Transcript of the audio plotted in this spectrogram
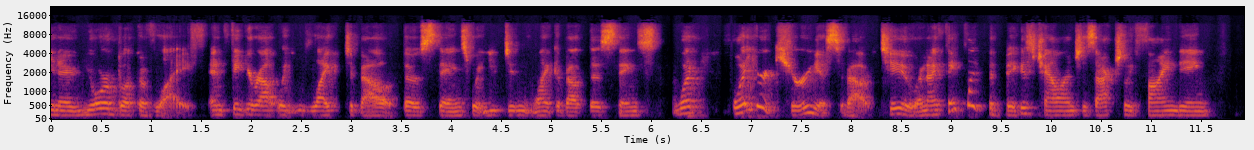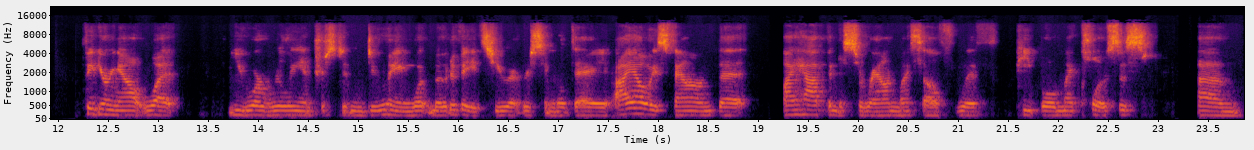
you know, your book of life and figure out what you liked about those things, what you didn't like about those things, what what you're curious about too. And I think like the biggest challenge is actually finding, figuring out what you are really interested in doing, what motivates you every single day. I always found that I happen to surround myself with people, my closest, um,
